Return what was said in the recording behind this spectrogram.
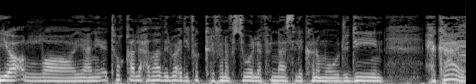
يا الله يعني أتوقع اللحظة هذه الواحد يفكر في نفسه ولا في الناس اللي كانوا موجودين. حكاية.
